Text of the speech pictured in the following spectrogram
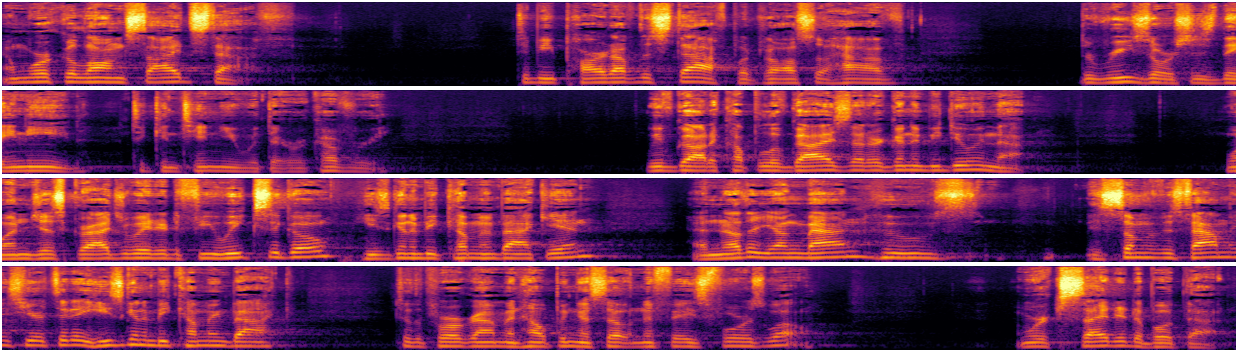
and work alongside staff, to be part of the staff, but to also have the resources they need to continue with their recovery. We've got a couple of guys that are going to be doing that. One just graduated a few weeks ago. He's going to be coming back in. And another young man who's some of his family's here today, he's going to be coming back to the program and helping us out in phase four as well. And we're excited about that.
